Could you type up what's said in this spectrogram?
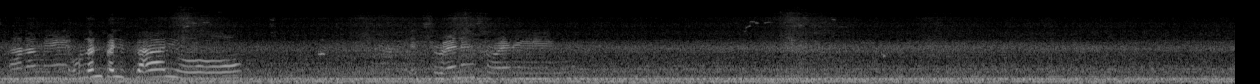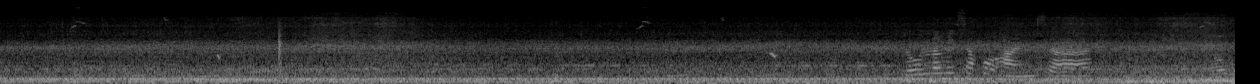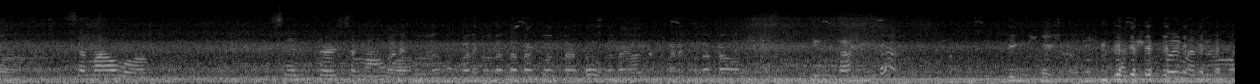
Nanami, ulan pa kayo. It's raining, it's raining. Doon namin sa kuan sa Mawag. sa Mawag. Center sa Balik Mawag. mo na, balik mo na tatagpuan tato. Kanang, balik mo na tao. Tingka. Bingka. Bingkoy. ano? Labingkoy man mo.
